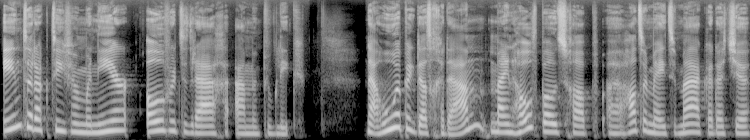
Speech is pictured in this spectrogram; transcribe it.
interactieve manier over te dragen aan mijn publiek. Nou, hoe heb ik dat gedaan? Mijn hoofdboodschap uh, had ermee te maken dat je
